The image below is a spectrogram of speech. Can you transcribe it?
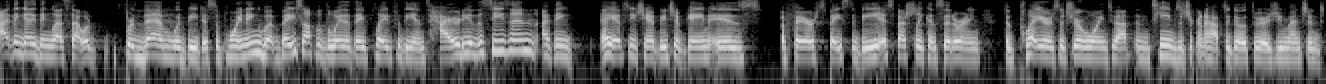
I think anything less that would for them would be disappointing. But based off of the way that they've played for the entirety of the season, I think AFC Championship game is a fair space to be, especially considering the players that you're going to have and the teams that you're going to have to go through, as you mentioned,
